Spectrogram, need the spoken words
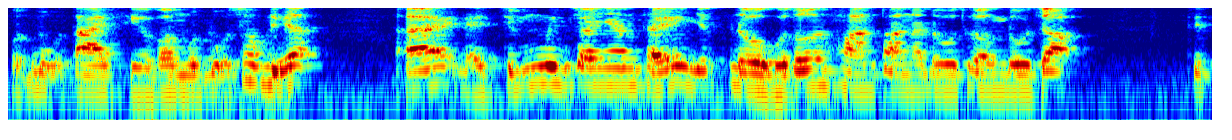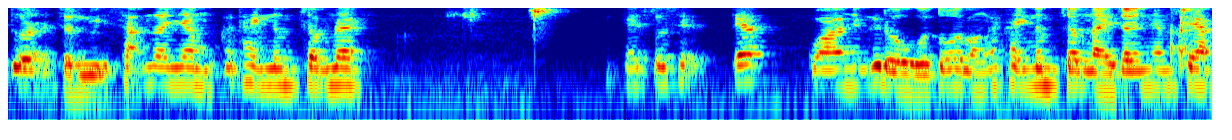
một bộ tài xỉu và một bộ sóc đĩa. Đấy, để chứng minh cho anh em thấy những đồ của tôi hoàn toàn là đồ thường, đồ chợ. Thì tôi đã chuẩn bị sẵn cho anh em một cái thanh nâm châm đây. Thế tôi sẽ test qua những cái đồ của tôi bằng cái thanh nâm châm này cho anh em xem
